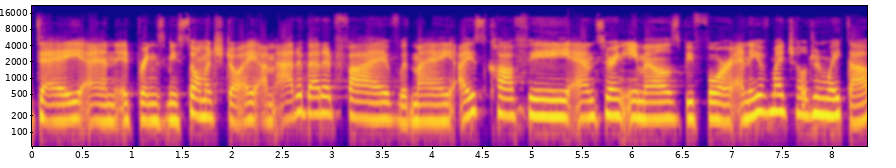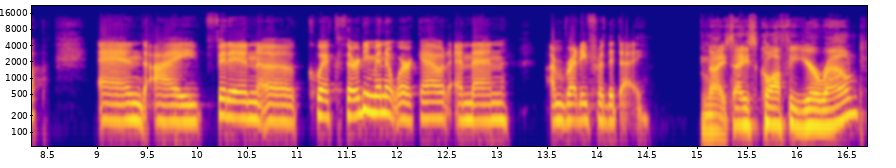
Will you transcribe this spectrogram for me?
day, and it brings me so much joy. I'm out of bed at five with my iced coffee, answering emails before any of my children wake up. And I fit in a quick 30 minute workout, and then I'm ready for the day. Nice. Iced coffee year round?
